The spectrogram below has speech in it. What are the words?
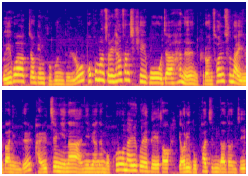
의과학적인 부분들로 퍼포먼스를 향상시키고자 하는 그런 선수나 일반인들, 갈증이나 아니면은 뭐 코로나19에 대해서 열이 높아진다든지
